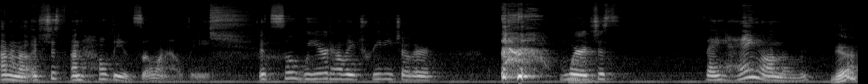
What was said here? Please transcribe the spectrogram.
I don't know. It's just unhealthy. It's so unhealthy. It's so weird how they treat each other. Where it's just they hang on them. Yeah.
